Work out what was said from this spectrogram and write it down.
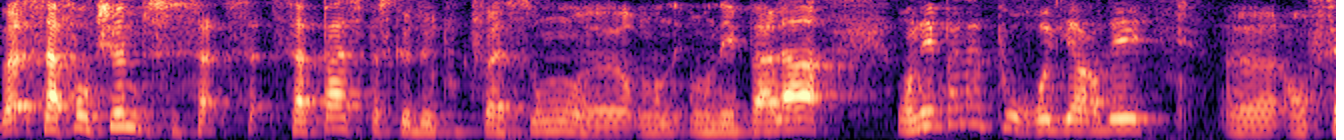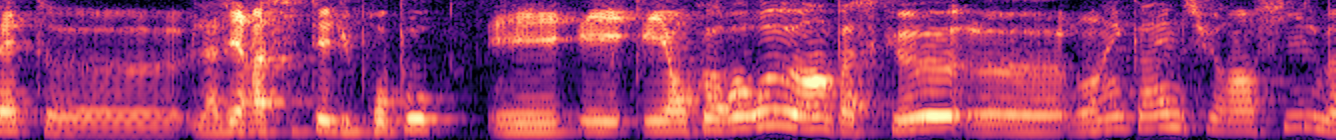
Bah, ça fonctionne, ça, ça- ça passe parce que de toute façon, euh, on n'est pas là, on n'est pas là pour regarder euh, en fait euh, la véracité du propos. Et, et- et encore heureux, hein, parce que on est quand même sur un film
